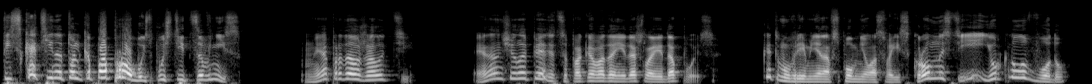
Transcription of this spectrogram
Ты, скотина, только попробуй спуститься вниз!» Я продолжал идти. Она начала пятиться, пока вода не дошла ей до пояса. К этому времени она вспомнила о своей скромности и юркнула в воду,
